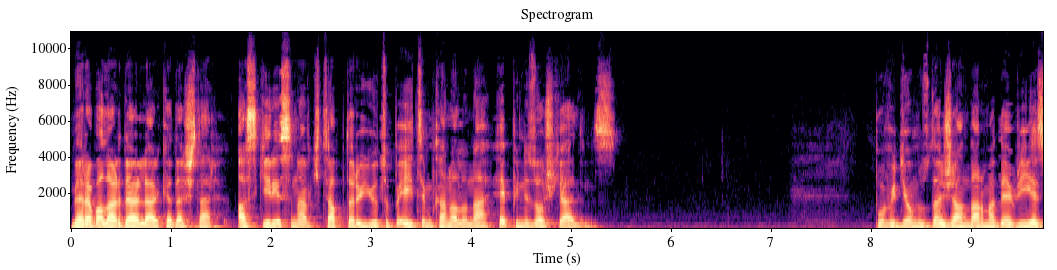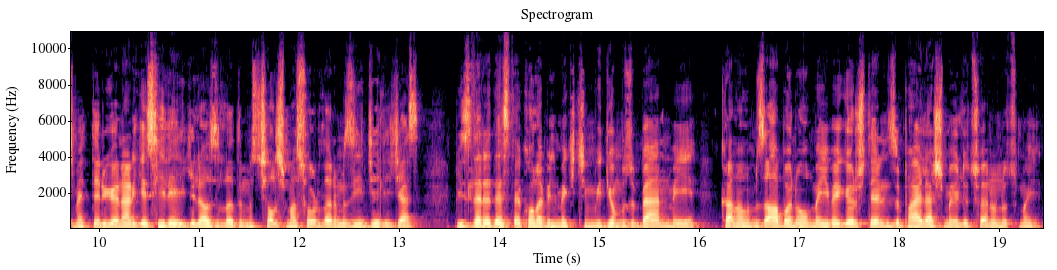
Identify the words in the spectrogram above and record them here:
Merhabalar değerli arkadaşlar. Askeri Sınav Kitapları YouTube eğitim kanalına hepiniz hoş geldiniz. Bu videomuzda jandarma devriye hizmetleri yönergesi ile ilgili hazırladığımız çalışma sorularımızı inceleyeceğiz. Bizlere destek olabilmek için videomuzu beğenmeyi, kanalımıza abone olmayı ve görüşlerinizi paylaşmayı lütfen unutmayın.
